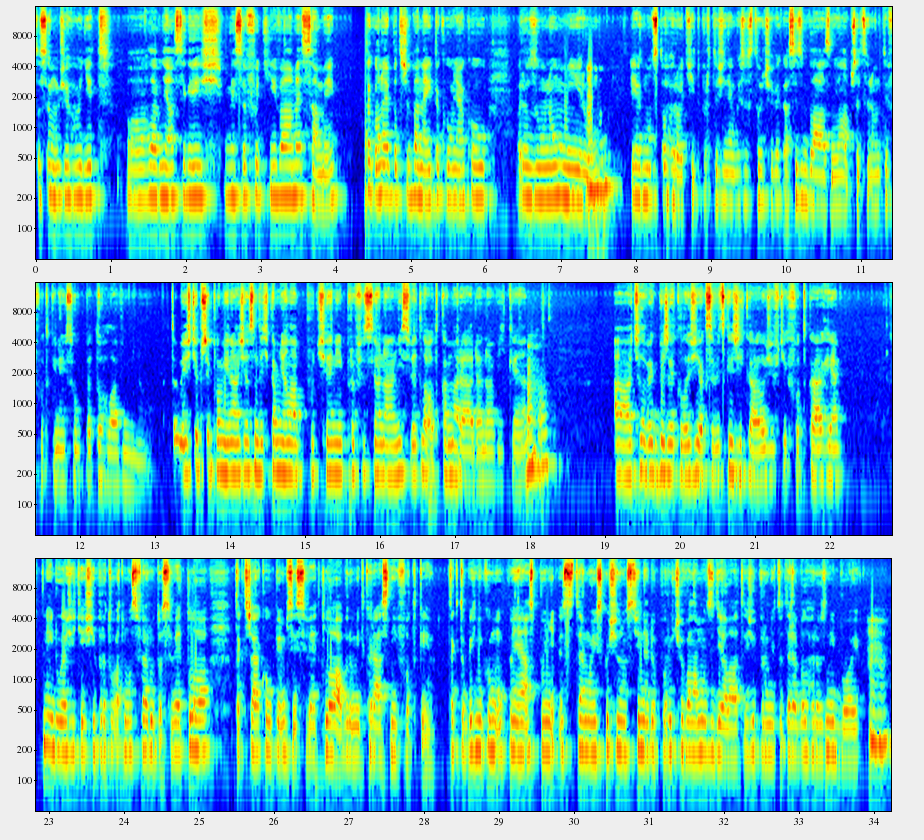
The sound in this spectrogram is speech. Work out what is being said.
To se může hodit eh, hlavně asi, když my se fotíváme sami. Tak ono je potřeba najít takovou nějakou rozumnou míru, uh-huh. jak moc to hrotit, protože jinak by se z toho člověk asi zbláznil a přece jenom ty fotky nejsou úplně to hlavní. No. To mi ještě připomíná, že já jsem teďka měla půjčený profesionální světla od kamaráda na víkend. Uh-huh. A člověk by řekl, že jak se vždycky říkalo, že v těch fotkách je nejdůležitější pro tu atmosféru to světlo, tak třeba koupím si světlo a budu mít krásné fotky. Tak to bych nikomu úplně, aspoň z té mojí zkušenosti, nedoporučovala moc dělat, že pro mě to teda byl hrozný boj. Mm-hmm.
